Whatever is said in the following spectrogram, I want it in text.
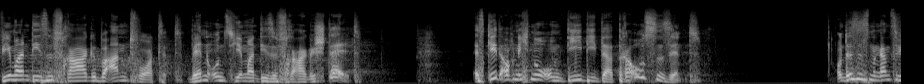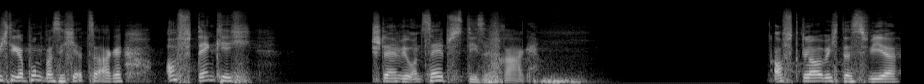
wie man diese Frage beantwortet, wenn uns jemand diese Frage stellt. Es geht auch nicht nur um die, die da draußen sind. Und das ist ein ganz wichtiger Punkt, was ich jetzt sage. Oft denke ich, stellen wir uns selbst diese Frage. Oft glaube ich, dass wir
